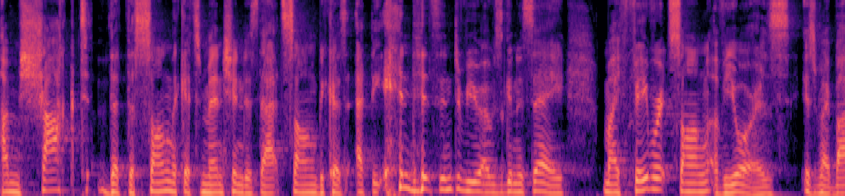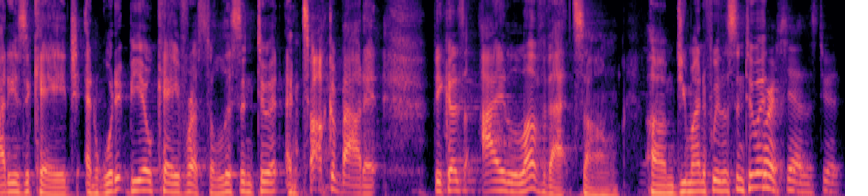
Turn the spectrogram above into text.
I'm shocked that the song that gets mentioned is that song because at the end of this interview I was going to say my favorite song of yours is My Body is a Cage and would it be okay for us to listen to it and talk about it because I love that song. Um, do you mind if we listen to it Of course, yeah, let's do it.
